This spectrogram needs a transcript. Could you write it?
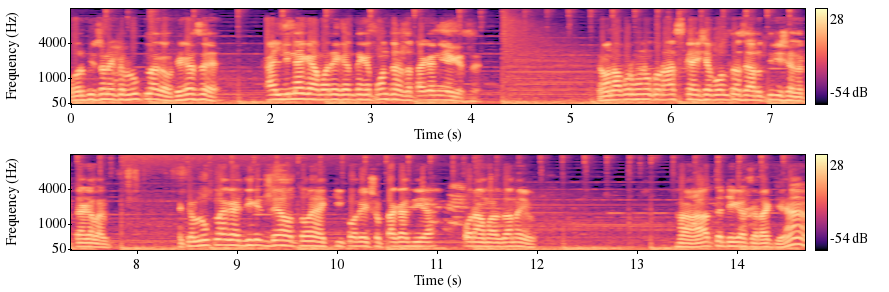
ওর পিছনে একটা লুক লাগাও ঠিক আছে? কাল দিন আগে আমার এখান থেকে পঞ্চাশ হাজার টাকা নিয়ে গেছে। এখন আবার মনে করো আজকে এসে বলতেছে আরও তিরিশ হাজার টাকা লাগবে। একটা লুক লাগাই দিকে দেওয়া তো হ্যাঁ, কি করে এসব টাকা দিয়া? পরে আমরা জানাইও হ্যাঁ আচ্ছা ঠিক আছে রাখি হ্যাঁ?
